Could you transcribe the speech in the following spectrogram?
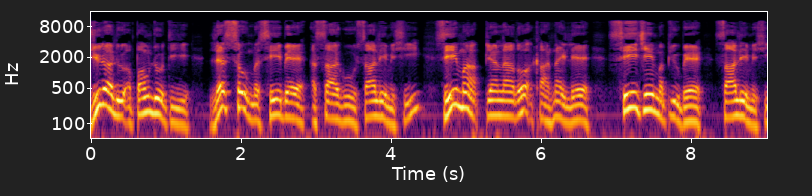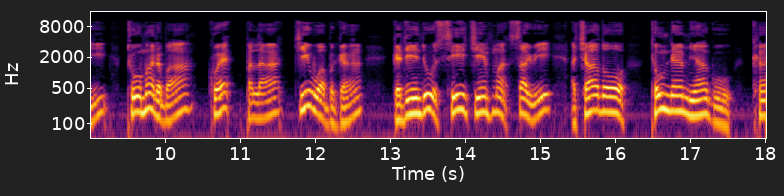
ယူဒလူအပေါင်းတို့သည် လက်ဆုပ်မဆေးဘဲ အစာကို စားလေ့မရှိ။ဈေးမှပြန်လာသောအခါ၌လည်း ဆေးခြင်းမပြုဘဲ စားလေ့မရှိ။ထိုမှတပါး ခွက်၊ဖလား၊ကြေးဝါပုကန်၊ခုတင်တို့ ဆေးခြင်းမှစ၍အခြားသော ထုံးတမ်းများကို ခံ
